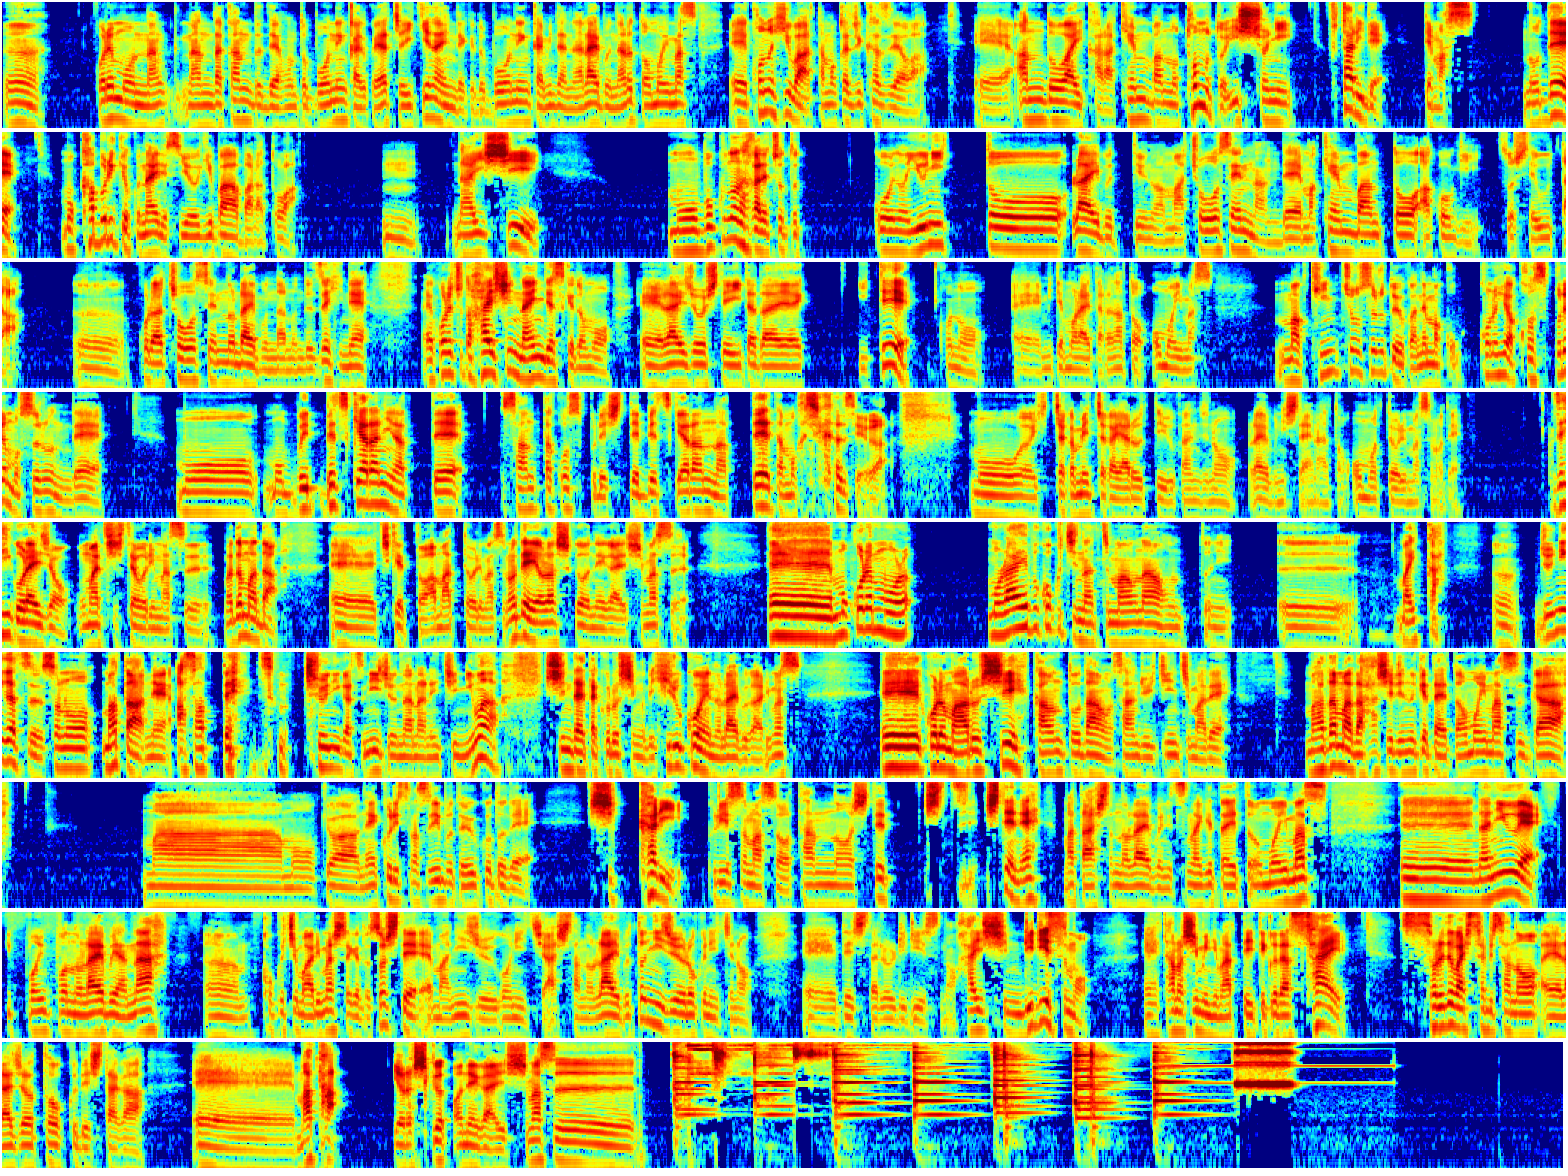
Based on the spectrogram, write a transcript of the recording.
うん。これもなんだかんだで本当忘年会とかやっちゃいけないんだけど、忘年会みたいなライブになると思います。えー、この日は玉梶和也は、えー、アンドアイから鍵盤のトムと一緒に2人で出ます。ので、もう被り曲ないです、ヨギバーバラとは。うん。ないし、もう僕の中でちょっと、こういうのユニットトライブっていうのはまあ挑戦なんで、まあ、鍵盤とアコギ、そして歌、うん、これは挑戦のライブになるんで、ぜひね、これちょっと配信ないんですけども、えー、来場していただいて、この、えー、見てもらえたらなと思います。まあ、緊張するというかね、まあこ、この日はコスプレもするんで、もう、もう別キャラになって、サンタコスプレして別キャラになって玉梶和也がもうひっちゃかめっちゃかやるっていう感じのライブにしたいなと思っておりますのでぜひご来場お待ちしておりますまだまだ、えー、チケット余っておりますのでよろしくお願いしますえー、もうこれももうライブ告知になっちまうな本当にうーまあいっかうん。12月、その、またね、あさって、その、12月27日には、新大田クロッシングで昼公演のライブがあります。えー、これもあるし、カウントダウン31日まで、まだまだ走り抜けたいと思いますが、まあ、もう今日はね、クリスマスイブということで、しっかりクリスマスを堪能して、ししてね、また明日のライブにつなげたいと思います。えー、何故、一本一本のライブやな。うん、告知もありましたけど、そして、まあ、25日明日のライブと26日の、えー、デジタルリリースの配信リリースも、えー、楽しみに待っていてください。それでは久々の、えー、ラジオトークでしたが、えー、またよろしくお願いします。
